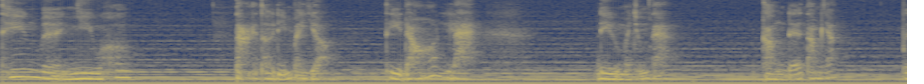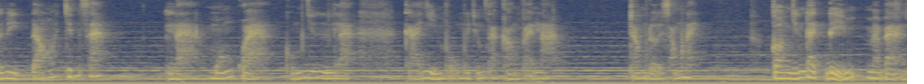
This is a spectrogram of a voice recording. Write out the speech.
thiên về nhiều hơn tại thời điểm bây giờ, thì đó là điều mà chúng ta cần để tâm nhất bởi vì đó chính xác là món quà cũng như là cái nhiệm vụ mà chúng ta cần phải làm trong đời sống này. Còn những đặc điểm mà bạn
